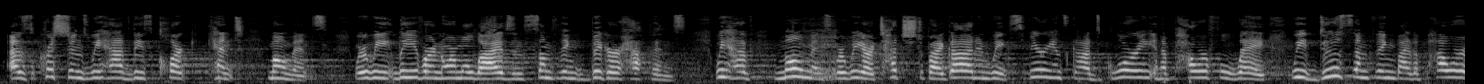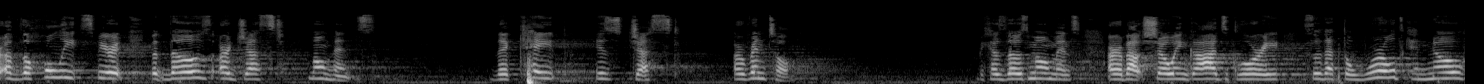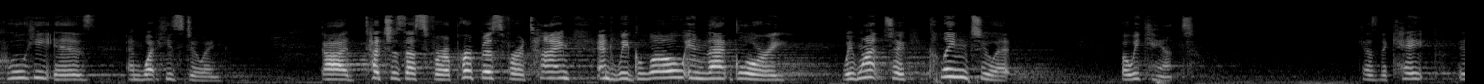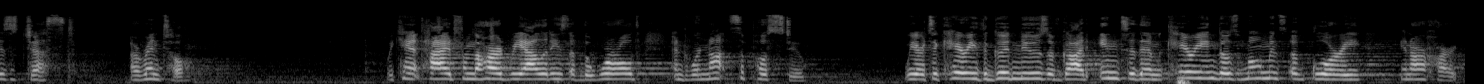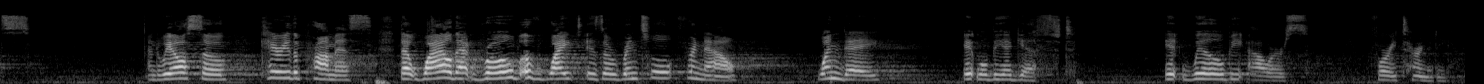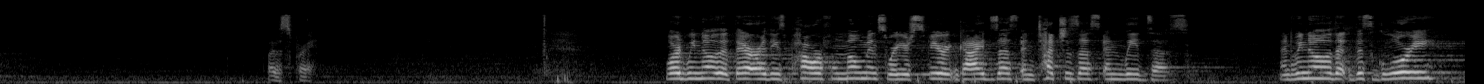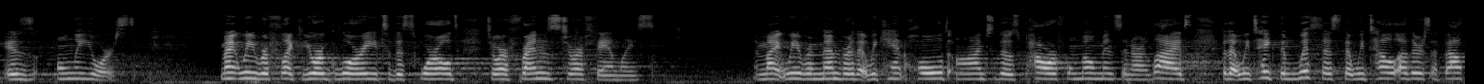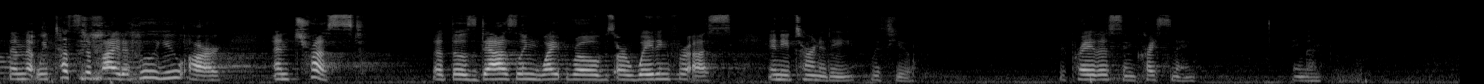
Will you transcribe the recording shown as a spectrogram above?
As Christians, we have these Clark Kent moments where we leave our normal lives and something bigger happens. We have moments where we are touched by God and we experience God's glory in a powerful way. We do something by the power of the Holy Spirit, but those are just moments. The cape is just a rental. Because those moments are about showing God's glory so that the world can know who He is and what He's doing. God touches us for a purpose, for a time, and we glow in that glory. We want to cling to it, but we can't. Because the cape is just a rental. We can't hide from the hard realities of the world, and we're not supposed to. We are to carry the good news of God into them, carrying those moments of glory in our hearts. And we also carry the promise that while that robe of white is a rental for now, one day it will be a gift. It will be ours for eternity. Let us pray. Lord, we know that there are these powerful moments where your Spirit guides us and touches us and leads us. And we know that this glory is only yours. Might we reflect your glory to this world, to our friends, to our families. And might we remember that we can't hold on to those powerful moments in our lives, but that we take them with us, that we tell others about them, that we testify to who you are, and trust that those dazzling white robes are waiting for us in eternity with you. We pray this in Christ's name. Amen.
